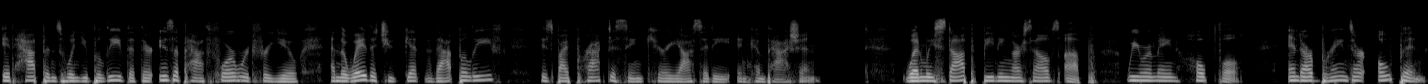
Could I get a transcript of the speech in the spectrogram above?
It happens when you believe that there is a path forward for you. And the way that you get that belief is by practicing curiosity and compassion. When we stop beating ourselves up, we remain hopeful and our brains are open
